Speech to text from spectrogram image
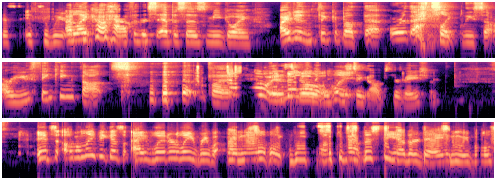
Just it's weird I I like how half of this episode is me going, I didn't think about that. Or that's like, Lisa, are you thinking thoughts? but no, it's no, really like interesting observation. It's only because I literally re- I know like we talked about this the other day and we both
